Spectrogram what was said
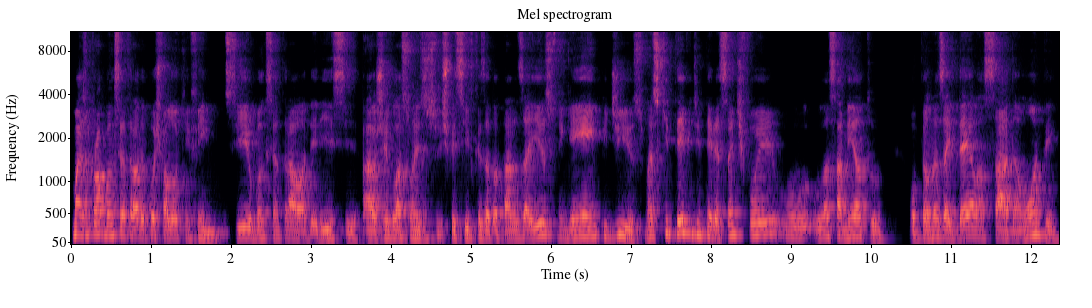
Mas o próprio Banco Central depois falou que, enfim, se o Banco Central aderisse às regulações específicas adotadas a isso, ninguém ia impedir isso. Mas o que teve de interessante foi o, lançamento, ou pelo menos a ideia lançada ontem,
